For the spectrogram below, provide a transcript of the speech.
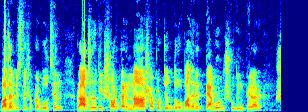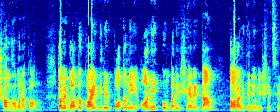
বাজার বিশ্লেষকরা বলছেন, রাজনৈতিক সরকার না আসা পর্যন্ত বাজারে তেমন সুদিন ফেরার সম্ভাবনা কম। তবে গত কয়েকদিনের পতনে অনেক কোম্পানির শেয়ারের দাম তলানিতে নেমে এসেছে।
